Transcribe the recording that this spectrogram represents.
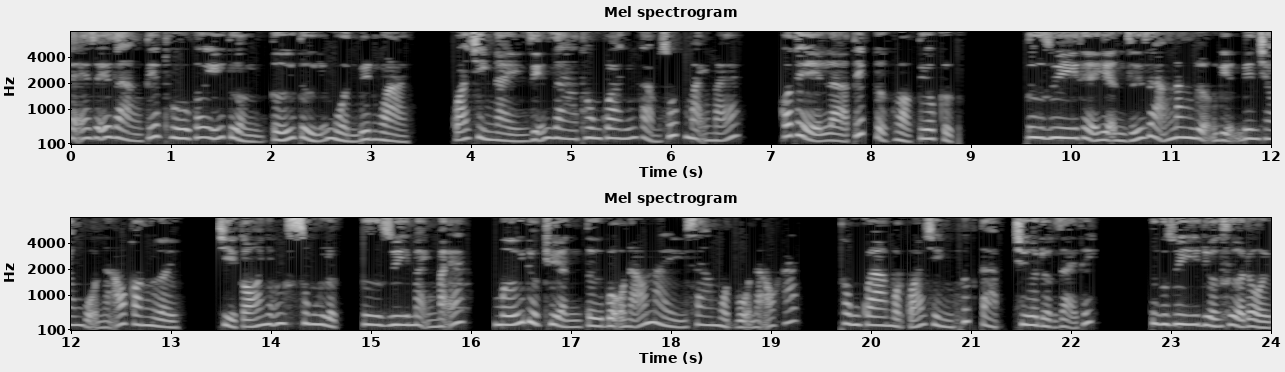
sẽ dễ dàng tiếp thu các ý tưởng tới từ những nguồn bên ngoài. Quá trình này diễn ra thông qua những cảm xúc mạnh mẽ, có thể là tích cực hoặc tiêu cực, Tư duy thể hiện dưới dạng năng lượng điện bên trong bộ não con người. Chỉ có những xung lực, tư duy mạnh mẽ mới được chuyển từ bộ não này sang một bộ não khác, thông qua một quá trình phức tạp chưa được giải thích. Tư duy được sửa đổi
